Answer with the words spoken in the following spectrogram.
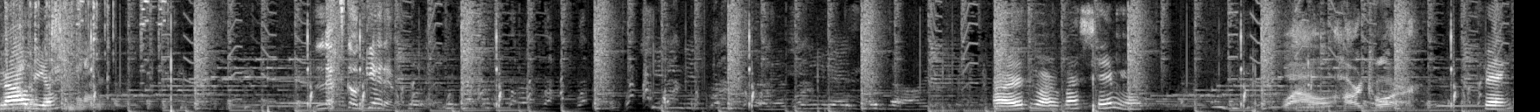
Ne alayım? Let's go get him. Evet var. Ben sevmiyorum. Wow, hardcore. Frank.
